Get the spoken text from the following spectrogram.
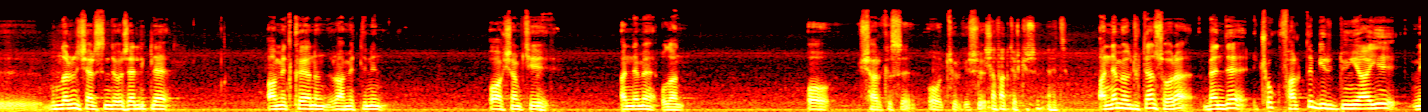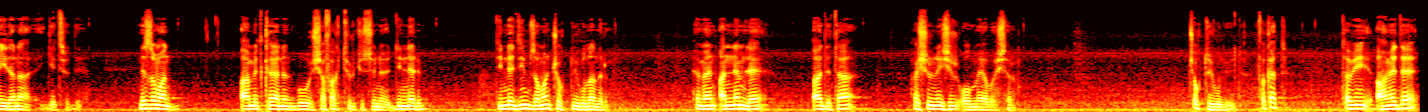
bunların içerisinde özellikle Ahmet Kaya'nın rahmetlinin o akşamki anneme olan o şarkısı, o türküsü Şafak türküsü. Evet. annem öldükten sonra bende çok farklı bir dünyayı meydana getirdi. Ne zaman Ahmet Kaya'nın bu Şafak türküsünü dinlerim. Dinlediğim zaman çok duygulanırım. Hemen annemle adeta haşır neşir olmaya başlarım. Çok duyguluydu. Fakat tabii Ahmet'e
